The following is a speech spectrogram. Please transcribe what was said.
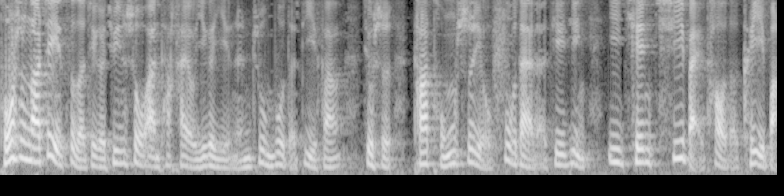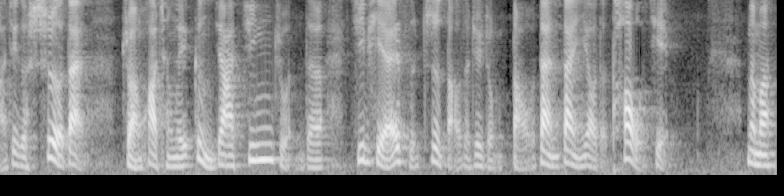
同时呢，这一次的这个军售案，它还有一个引人注目的地方，就是它同时有附带了接近一千七百套的可以把这个射弹转化成为更加精准的 GPS 制导的这种导弹弹药的套件。那么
